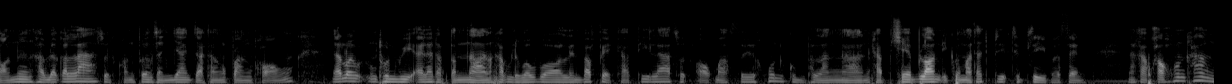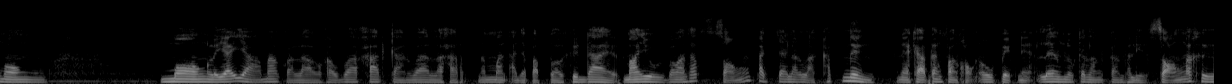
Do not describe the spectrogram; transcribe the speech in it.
ต่อเนื่องครับ แล้วก็ล่าสุดคอนเฟิร์มสัญญาณจากทางฝั่งของนักลงทุน VI ระดับตำนานครับ หรือว่าวอลเลนบัฟเฟตครับ ที่ล่าสุดออกมาซื้อหุ้นกลุ่มพลังงานครับเชฟรอนอีกประมาณสัก14%นะครับ เขาค่อนข้างมองมองระยะยาวมากกว่าเราครับว่าคาดการณ์ว่าราคาน้ำมันอาจจะปรับตัวขึ้นได้ มาอยู่ประมาณสัก 2 ปัจจัยหลักๆ ครับ1นะครับทางฝั่งของ o p e ปกเนี่ยเริ่มลดกำลังการผลิต 2 ก็คือ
